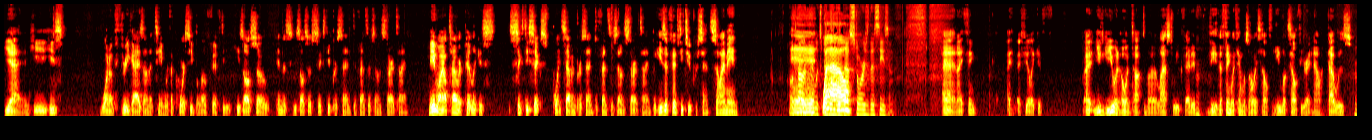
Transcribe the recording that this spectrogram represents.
Yeah, and he he's one of three guys on the team with a Corsi below fifty. He's also in this. He's also sixty percent defensive zone start time. Meanwhile, Tyler Pitlick is sixty six point seven percent defensive zone start time, but he's at fifty two percent. So I mean, well, Tyler eh, Pitlick's well, one of the best stories this season and I think I, I feel like if I, you you and Owen talked about it last week that it, hmm. the the thing with him was always health, and he looks healthy right now. That was hmm.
